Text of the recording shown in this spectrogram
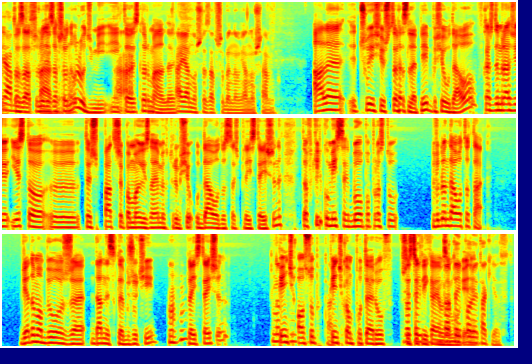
Ja to zawsze, ludzie zawsze no. będą ludźmi i to Tak. jest normalne. A Janusze zawsze będą Januszami. Ale czuję się już coraz lepiej, bo się udało. W każdym razie jest to, y, też patrzę po moich znajomych, którym się udało dostać PlayStation, to w kilku miejscach było po prostu, wyglądało to tak. Wiadomo było, że dany sklep rzuci Mhm. PlayStation, No, pięć osób, tak. pięć komputerów, do wszyscy tej, klikają Do tej zamówienie. pory tak jest.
